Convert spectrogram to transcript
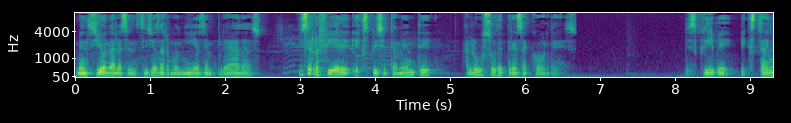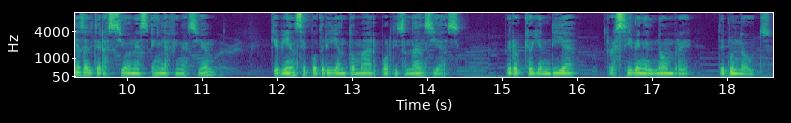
Menciona las sencillas armonías empleadas y se refiere explícitamente al uso de tres acordes. Describe extrañas alteraciones en la afinación que bien se podrían tomar por disonancias, pero que hoy en día reciben el nombre de Blue Notes.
